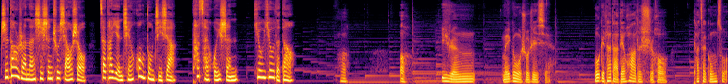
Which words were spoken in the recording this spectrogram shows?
直到阮南希伸出小手在他眼前晃动几下，他才回神，悠悠的道：“啊，哦。”伊人没跟我说这些，我给他打电话的时候，他在工作，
